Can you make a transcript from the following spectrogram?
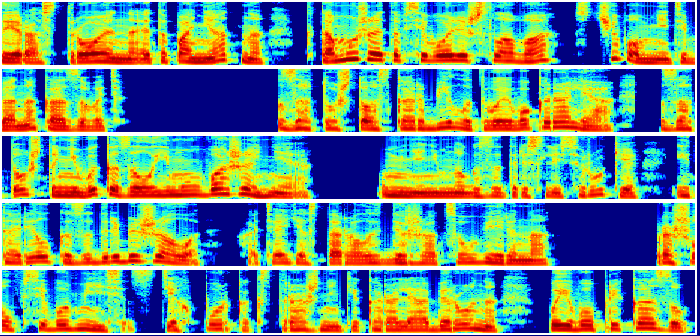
«Ты расстроена, это понятно. К тому же это всего лишь слова. С чего мне тебя наказывать?» «За то, что оскорбила твоего короля, за то, что не выказала ему уважения. У меня немного затряслись руки, и тарелка задребежала, хотя я старалась держаться уверенно. Прошел всего месяц с тех пор, как стражники короля Аберона по его приказу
